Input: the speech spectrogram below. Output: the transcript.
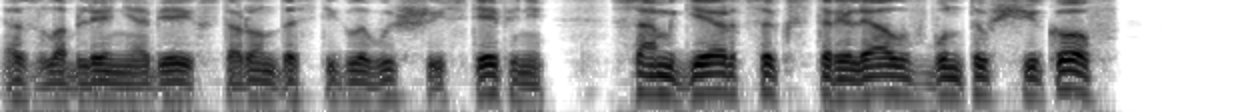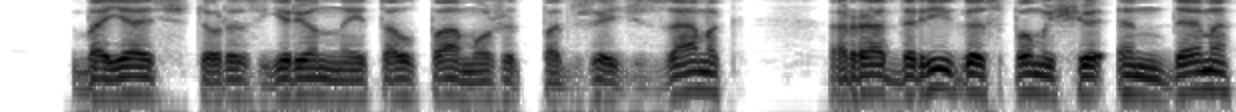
Озлобление обеих сторон достигло высшей степени. Сам герцог стрелял в бунтовщиков. Боясь, что разъяренная толпа может поджечь замок, Родриго с помощью эндема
